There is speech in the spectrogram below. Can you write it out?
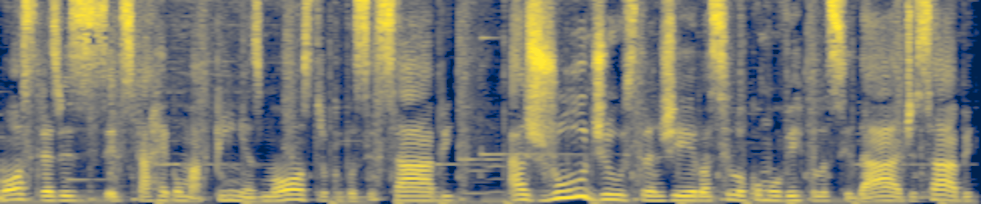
mostre, às vezes eles carregam mapinhas, mostre o que você sabe. Ajude o estrangeiro a se locomover pela cidade, sabe?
